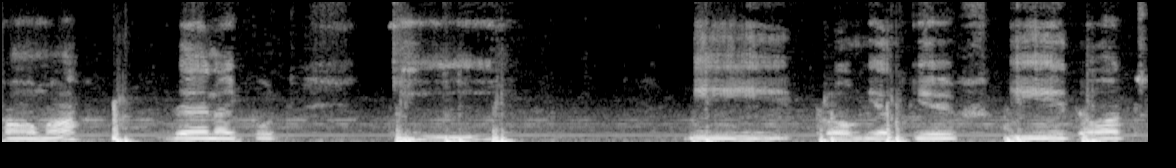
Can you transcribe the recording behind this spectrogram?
comma then I put key a probably I'll give a dot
